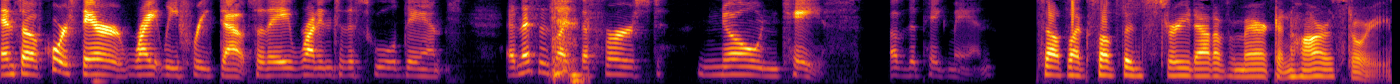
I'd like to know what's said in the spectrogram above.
And so of course they're rightly freaked out. So they run into the school dance. And this is like the first known case of the pig man Sounds like something straight out of American Horror Story.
